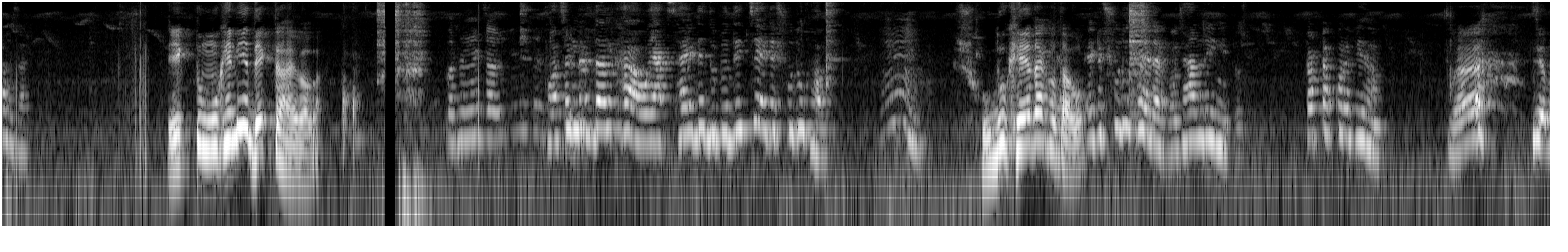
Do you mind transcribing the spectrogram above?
ভাজা। একটু মুখে নিয়ে দেখতে হয় বাবা। পছন্দের ডাল পছন্দের ডাল খাও এক সাইডে দুটো দিচ্ছে এটা শুধু খাও। হুম। শুধু খেয়ে দেখো তাও? এটা শুধু খেয়ে দেখো ঝাল দিইনি তো। টপ টপ করে খেয়ে নাও। যেন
